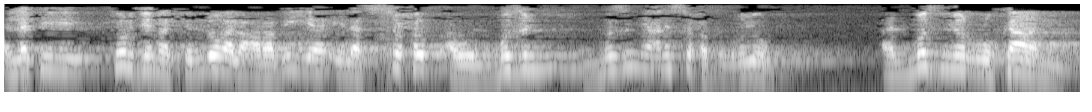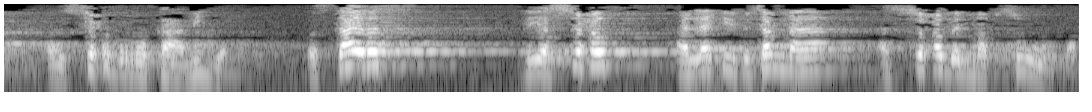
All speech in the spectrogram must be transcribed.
التي ترجمت في اللغة العربية إلى السحب أو المزن. المزن يعني السحب الغيوم. المزن الركامي أو السحب الركامية وال cirrus هي السحب التي تسمى السحب المبسوطة.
